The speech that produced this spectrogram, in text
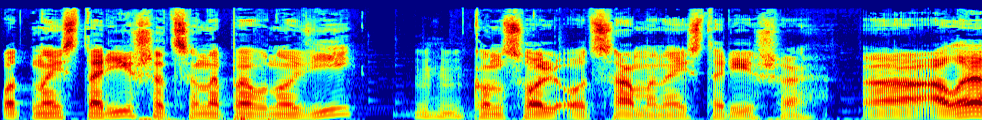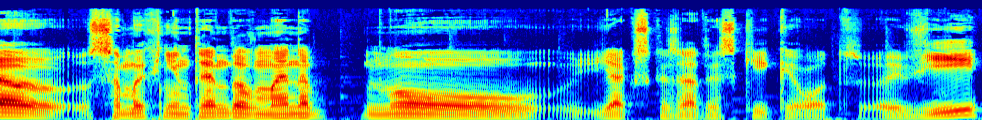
от найстаріша це, напевно, Wii. Угу. Консоль, от саме найстаріша. А, Але самих Нінтендо в мене, ну, як сказати, скільки? От Wii,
